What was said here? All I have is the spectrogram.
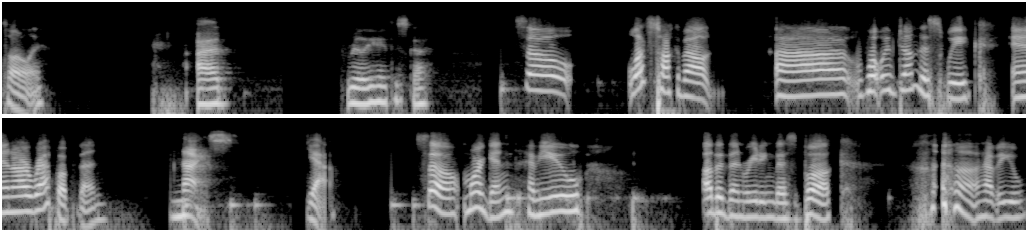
totally. I really hate this guy. So, let's talk about uh what we've done this week and our wrap up then. Nice. Yeah. So, Morgan, have you, other than reading this book, have you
